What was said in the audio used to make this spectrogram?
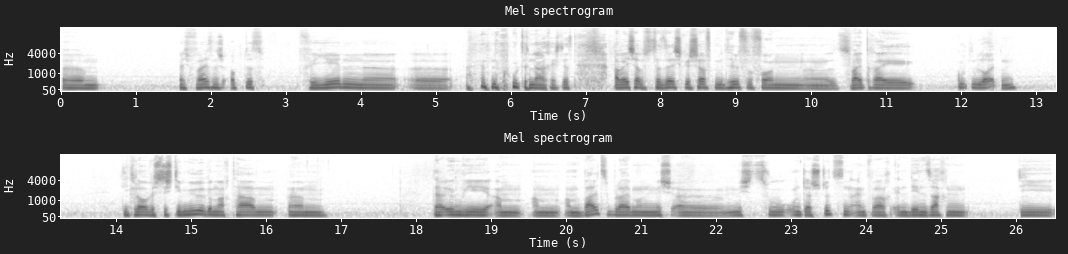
ähm, ich weiß nicht, ob das für jeden eine, äh, eine gute Nachricht ist, aber ich habe es tatsächlich geschafft, mit Hilfe von äh, zwei, drei guten Leuten, die, glaube ich, sich die Mühe gemacht haben, ähm, da irgendwie am, am, am Ball zu bleiben und mich, äh, mich zu unterstützen, einfach in den Sachen, die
